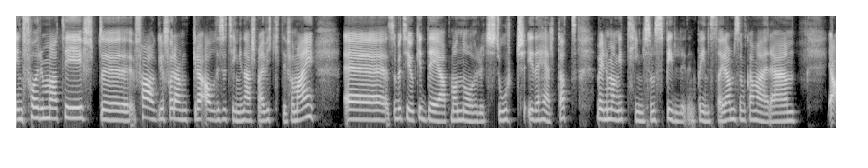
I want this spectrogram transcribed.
informativt, eh, faglig forankra, alle disse tingene her som er viktige for meg, eh, så betyr jo ikke det at man når ut stort i det hele tatt. Veldig mange ting som spiller inn på Instagram som kan være ja,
